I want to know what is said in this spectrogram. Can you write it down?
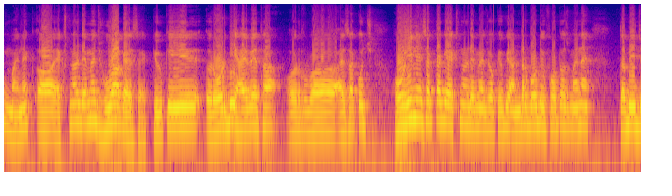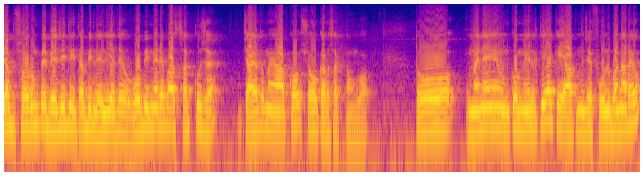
मैंने एक्सटर्नल डैमेज हुआ कैसे? क्योंकि रोड भी हाईवे था और ऐसा कुछ हो ही नहीं सकता कि एक्सटर्नल डैमेज हो, क्योंकि अंडर बॉडी फ़ोटोज़ मैंने तभी जब शोरूम पे भेजी थी, तभी ले लिए थे। वो भी मेरे पास सब कुछ है, चाहे तो मैं आपको शो कर सकता हूँ वो। तो मैंने उनको मेल किया कि आप मुझे फुल बना रहे हो।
